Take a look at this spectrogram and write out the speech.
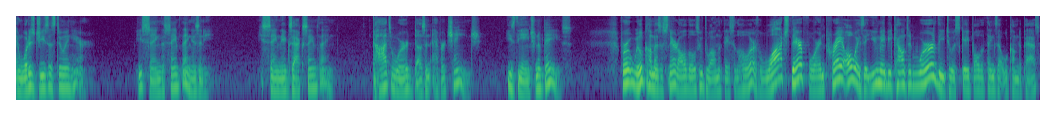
And what is Jesus doing here? He's saying the same thing, isn't he? He's saying the exact same thing. God's word doesn't ever change. He's the Ancient of Days. For it will come as a snare to all those who dwell on the face of the whole earth. Watch therefore and pray always that you may be counted worthy to escape all the things that will come to pass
